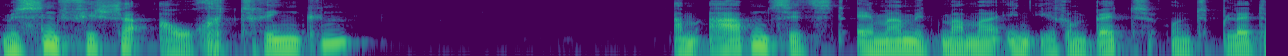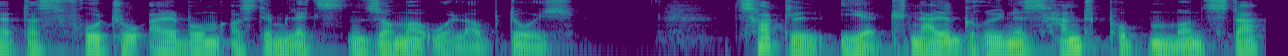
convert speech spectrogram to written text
Müssen Fische auch trinken? Am Abend sitzt Emma mit Mama in ihrem Bett und blättert das Fotoalbum aus dem letzten Sommerurlaub durch. Zottel, ihr knallgrünes Handpuppenmonster,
